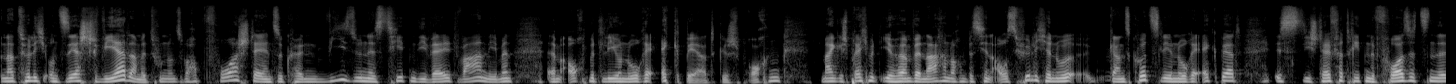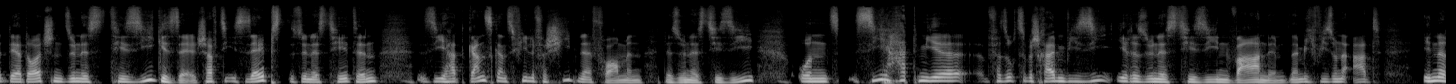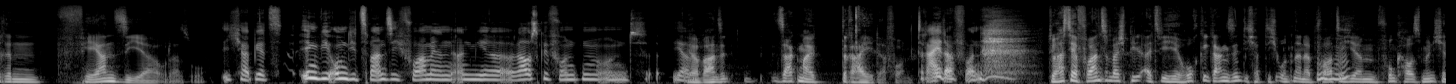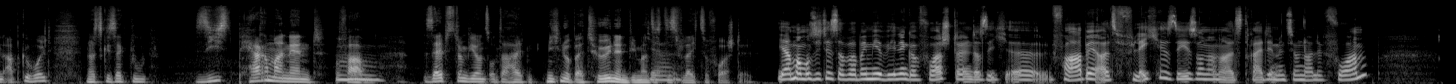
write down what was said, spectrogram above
natürlich uns sehr schwer damit tun, uns überhaupt vorstellen zu können, wie Synästheten die Welt wahrnehmen. Ähm, auch mit Leonore Eckbert gesprochen. Mein Gespräch mit ihr hören wir nachher noch ein bisschen ausführlicher. Nur ganz kurz, Leonore Eckbert ist die stellvertretende Vorsitzende der Deutschen Synästhesiegesellschaft. Sie ist selbst Synästhetin. Sie hat ganz, ganz viele verschiedene Formen der Synästhesie. Und sie hat mir versucht zu beschreiben, wie sie ihre Synästhesien wahrnimmt. Nämlich wie so eine Art inneren Fernseher oder so. Ich habe jetzt irgendwie um die 20 Formen an mir rausgefunden und äh, ja, Ja, Wahnsinn. Sag mal drei davon. drei davon. Du hast ja vorhin zum Beispiel, als wir hier hochgegangen sind, ich habe dich unten an der Pforte hier im Funkhaus München abgeholt, du hast gesagt, du siehst permanent Farben. Selbst wenn wir uns unterhalten. Nicht nur bei Tönen, wie man sich Ja. das vielleicht so vorstellt. Ja, man muss sich das aber bei mir weniger vorstellen, dass ich äh, Farbe als Fläche sehe, sondern als dreidimensionale Form.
